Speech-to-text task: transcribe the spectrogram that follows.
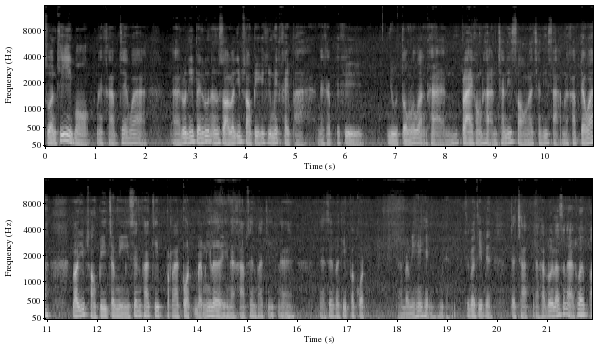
ส่วนที่บอกนะครับแจ้งว่าอ่ารุ่นนี้เป็นรุ่นอนุสรณ์122 ปีก็คือเม็ดไข่ป่านะครับก็คือ อยู่ตรงระหว่างฐานปลายของฐานชั้นที่ 2 และชั้นที่ 3 นะครับ แต่ว่า 122 ปีจะมีเส้นพระอาทิตย์ปรากฏแบบนี้เลยนะครับ เส้นพระอาทิตย์นะเส้นพระอาทิตย์ปรากฏแบบนี้ให้เห็นเส้นพระอาทิตย์เนี่ยจะชัดนะครับ โดยลักษณะทั่วไป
